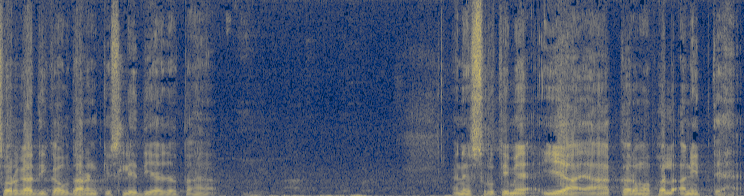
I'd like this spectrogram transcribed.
स्वर्ग आदि का उदाहरण किस लिए दिया जाता है? यानी श्रुति में ये आया, कर्मफल अनित्य है।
